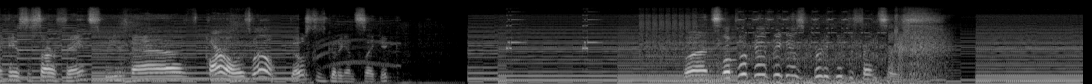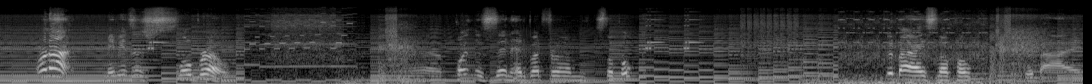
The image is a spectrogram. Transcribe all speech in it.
In case the star faints, we have Carl as well. Ghost is good against Psychic. But Slowpoke, I think, has pretty good defenses. Or not! Maybe it's a Slowbro. Uh, pointless Zen headbutt from Slowpoke. Goodbye, Slowpoke. Goodbye.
